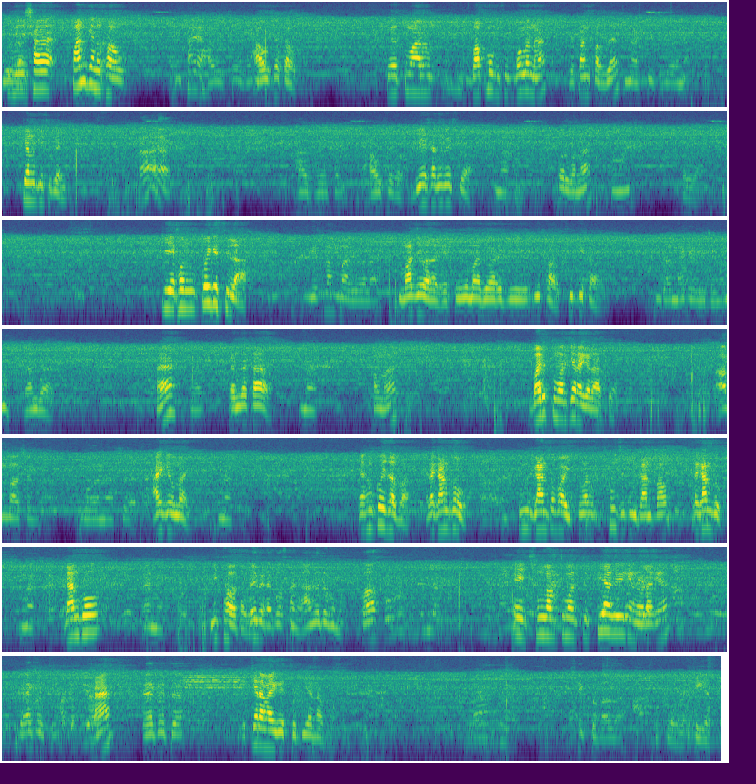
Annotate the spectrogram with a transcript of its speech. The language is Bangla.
তুমি সারা পান কেন খাও? হাউসে খাও। তোমার বাপ মা কিছু বলে না যে পান খাও যে না কিছু করে না। কেন কিছু কেন? হ্যাঁ হাউসে খাও। বিয়ে শাদি করছ? না। করব না। কি এখন কই গেছিলা? গেছিলাম বাড়াকে তুমি কি ই খাও সিদ্ধি খাও? রান্না খেয়ে গেছিলাম গাঞ্জা? হ্যাঁ? হ্যাঁ। গাঞ্জা খাও? না। খাও না? বাড়ি তোমার কেরা কেরা আছে? আম্মা আছে বোন আছে। আর কেউ নাই? না। এখন কই যাবা? এটা গান গো। তুমি গান তো পাই তোমার শুনছি তুমি গান পাও। এটা গান গো। না। গান গো। মিথ্যা কথা বলো। এই বেটা না আমি দেবো না। এই শুনলাম তোমার তো পিয়া গিয়ে কেন ওটাকে হ্যাঁ? কেরা ভাই গেছো পিয়া না তো ঠিক আছে।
